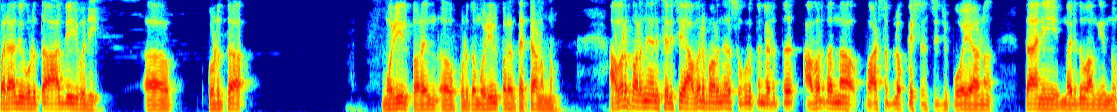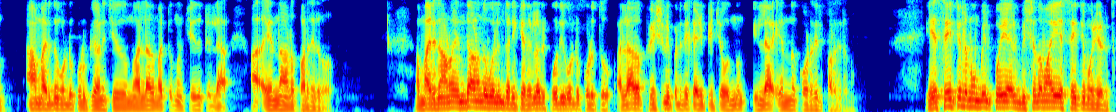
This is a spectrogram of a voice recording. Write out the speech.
പരാതി കൊടുത്ത ആദ്യ യുവതി കൊടുത്ത മൊഴിയിൽ പറയുന്ന കൊടുത്ത മൊഴിയിൽ പറയുന്ന തെറ്റാണെന്നും അവർ പറഞ്ഞതനുസരിച്ച് അവർ പറഞ്ഞ സുഹൃത്തിന്റെ അടുത്ത് അവർ തന്ന വാട്സപ്പ് ലൊക്കേഷൻ അനുസരിച്ച് പോയാണ് താൻ ഈ മരുന്ന് വാങ്ങിയെന്നും ആ മരുന്ന് കൊണ്ട് കൊടുക്കുകയാണ് ചെയ്തതെന്നും അല്ലാതെ മറ്റൊന്നും ചെയ്തിട്ടില്ല എന്നാണ് പറഞ്ഞിരുന്നത്. ആ മരുന്നാണോ എന്താണെന്ന് പോലും തനിക്കറിയില്ല. ഒരു പൊതി കൊണ്ട് കൊടുത്തു. അല്ലാതെ ഭീഷണിപ്പെടുത്തി കഴിപ്പിച്ചോ ഒന്നും ഇല്ല എന്ന് കോടതിയിൽ പറഞ്ഞിരുന്നു. എസ് ഐ ടിയുടെ മുമ്പിൽ പോയി അയാൾ വിശദമായി എസ് ഐ ടി മൊഴിയെടുത്തു.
